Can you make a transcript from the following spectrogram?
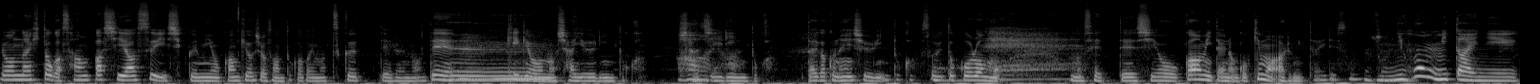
いろんな人が参加しやすい仕組みを環境省さんとかが今作ってるので企業の社有林とか社寺林とか大学の演習林とかそういうところもあの設定しようかみたいな動きもあるみたいですね。その日本みたいに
